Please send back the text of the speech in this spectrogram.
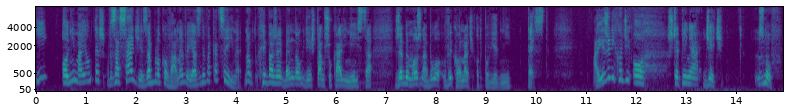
i oni mają też w zasadzie zablokowane wyjazdy wakacyjne. No, chyba, że będą gdzieś tam szukali miejsca, żeby można było wykonać odpowiedni test. A jeżeli chodzi o szczepienia dzieci, znów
